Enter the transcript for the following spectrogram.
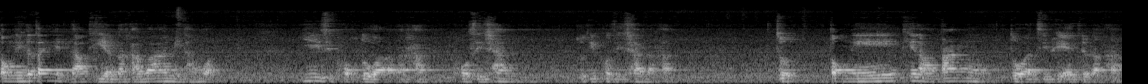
ตรงนี้ก็จะเห็นดาวเทียมนะครับ ว่ามีทั้งหมด 26ดวงนะครับ position ดูที่ position นะครับ จุดตรงนี้ที่เราตั้งตัว GPS อยู่นะครับ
